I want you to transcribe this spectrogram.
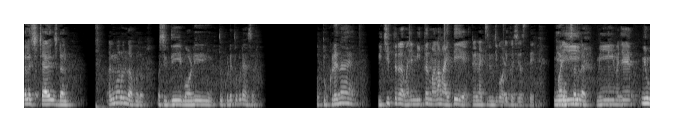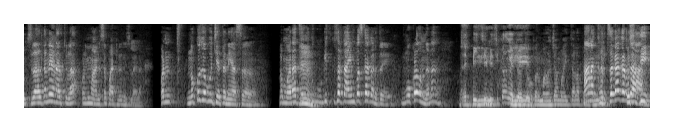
चला चॅलेंज डन आणि मरून दाखवतो. मग सिद्धी बॉडी तुकडे तुकडे असेल तुकडे नाही. विचित्र म्हणजे मी तर मला माहिती आहे ट्रेन ऍक्सिडेंटची बॉडी कशी असते. मी उचललंय. मी म्हणजे मी उचलायला तर नाही येणार तुला पण मी माणसं पाठवेन उचलायला. पण नको जगू चेतन हे असं. तुला मरायचं तर तू उगीच तुझा टाइमपास का करतोय? मोकळा होऊन जा ना. अरे पिची बिची का घेतोय ए, तू? पण माझ्या माहिताला हा ना public- खर्च का पण करतो हा? सिद्धी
